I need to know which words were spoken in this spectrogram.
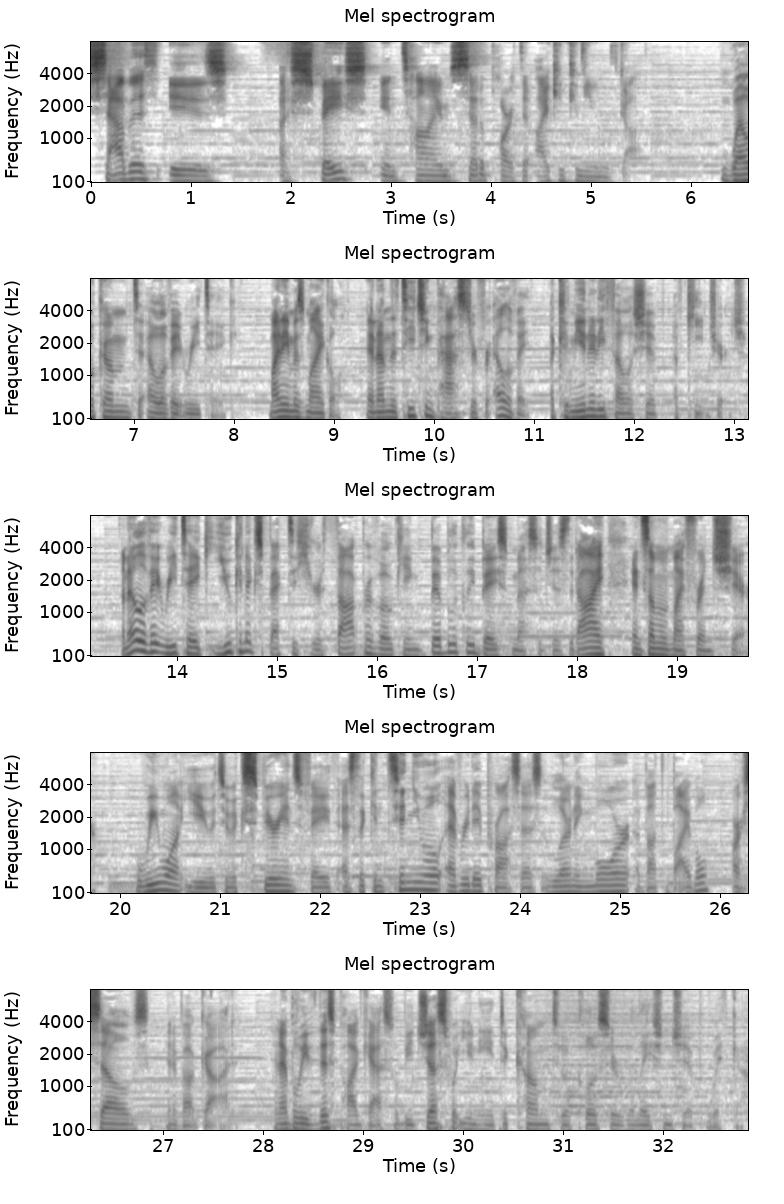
Sabbath is a space and time set apart that I can commune with God. Welcome to Elevate Retake. My name is Michael, and I'm the teaching pastor for Elevate, a community fellowship of Keene Church. On Elevate Retake, you can expect to hear thought provoking, biblically based messages that I and some of my friends share. We want you to experience faith as the continual everyday process of learning more about the Bible, ourselves, and about God. And I believe this podcast will be just what you need to come to a closer relationship with God.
